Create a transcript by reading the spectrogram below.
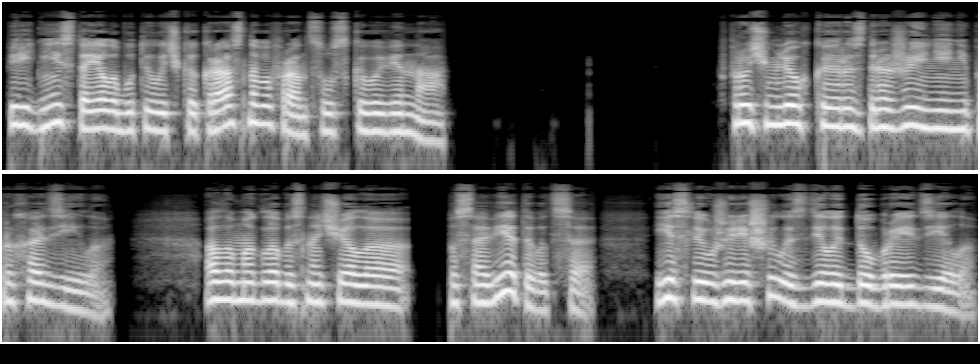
Перед ней стояла бутылочка красного французского вина. Впрочем, легкое раздражение не проходило. Алла могла бы сначала посоветоваться, если уже решила сделать доброе дело.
